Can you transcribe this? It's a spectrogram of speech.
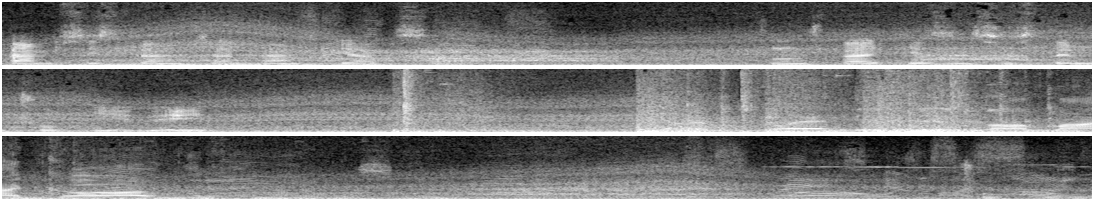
Hem sistemsel hem fiyatsal. Sonuçta herkesin sistemi çok iyi değil. İs not my car. Çok güzel.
